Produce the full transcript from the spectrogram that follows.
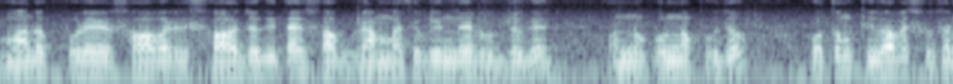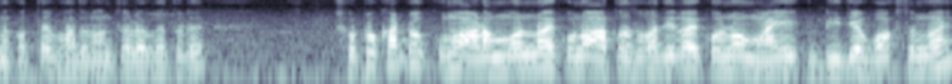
মাদকপুরের সভাবাড়ির সহযোগিতায় সব গ্রামবাসী বৃন্দের উদ্যোগে অন্নপূর্ণা পুজো। প্রথম কীভাবে সূচনা করতে হয় ভাদুর অঞ্চলের ভেতরে? ছোটোখাটো কোনো আড়ম্বর নয়, কোনো আতসবাজি নয়, কোনো মাইক, ডিজে বক্স নয়।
